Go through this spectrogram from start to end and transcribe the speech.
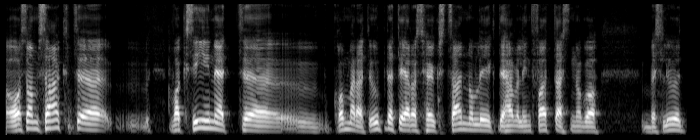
Och som sagt, eh, vaccinet eh, kommer att uppdateras högst sannolikt. Det har väl inte fattats något beslut,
